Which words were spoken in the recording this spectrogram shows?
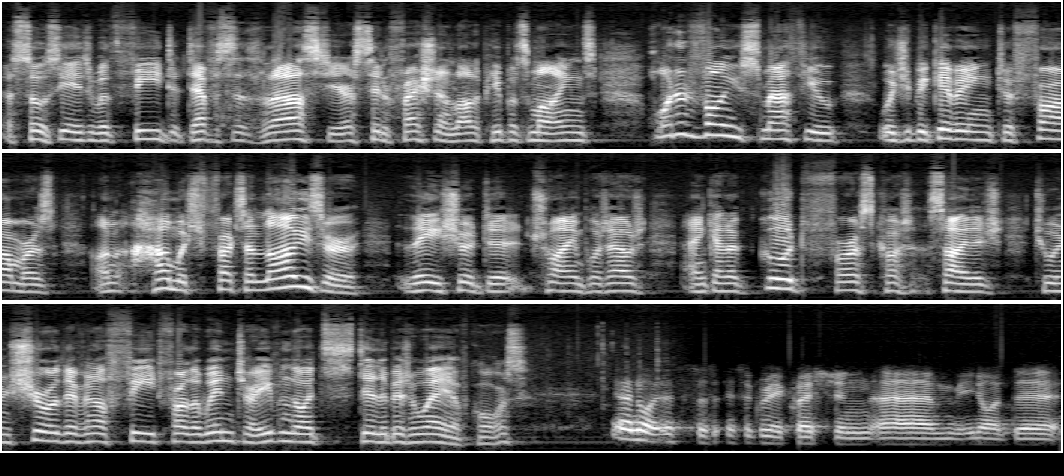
associated with feed deficits last year, still fresh in a lot of people's minds. What advice, Matthew, would you be giving to farmers on how much fertiliser they should uh, try and put out and get a good first cut silage to ensure they have enough feed for the winter, even though it's still a bit away, of course? Yeah, no, it's a, it's a great question. Um, you know, the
